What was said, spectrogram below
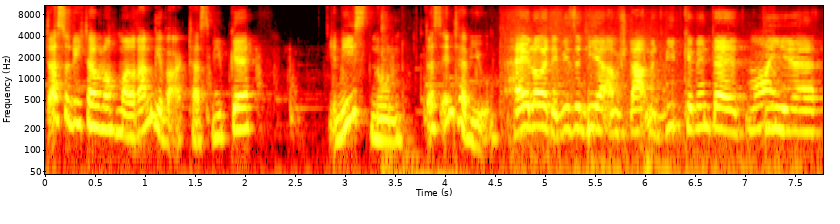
dass du dich da nochmal rangewagt hast, Wiebke. Genießt nun das Interview. Hey Leute, wir sind hier am Start mit Wiebke Winter, Moin. die ihr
